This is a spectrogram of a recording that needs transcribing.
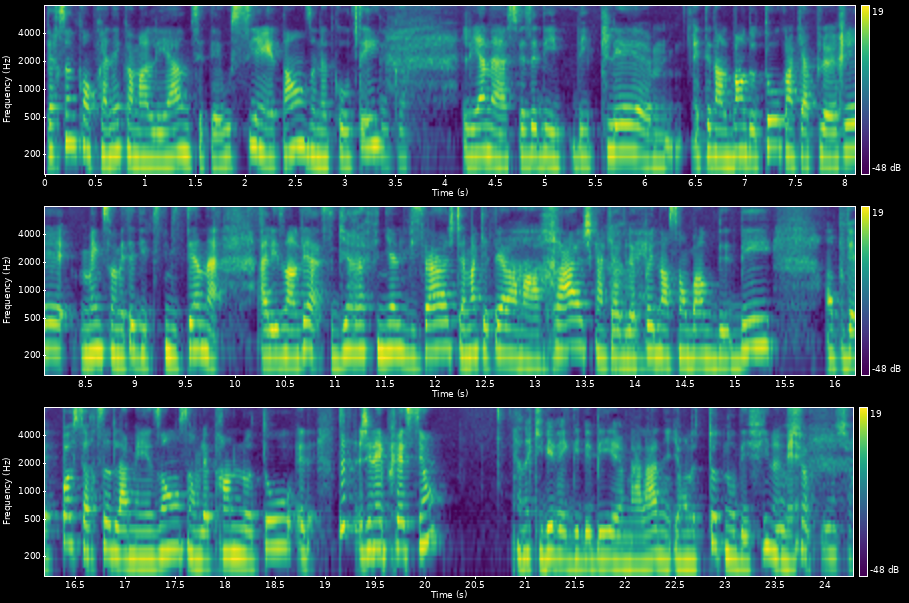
personne comprenait comment Léane c'était aussi intense de notre côté. D'accord. Léane, elle se faisait des, des plaies, euh, était dans le banc d'auto quand elle pleurait, même si on mettait des petites mitaines, elle, les enlevait, elle se graffinait le visage tellement qu'elle était en rage quand elle voulait pas être dans son banc de bébé. On pouvait pas sortir de la maison si on voulait prendre l'auto. J'ai l'impression, il y en a qui vivent avec des bébés malades, et on a tous nos défis, là, bien sûr, bien sûr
